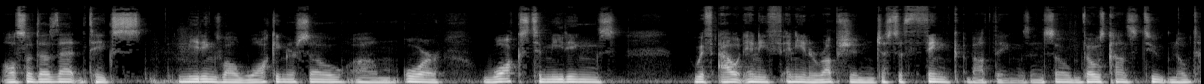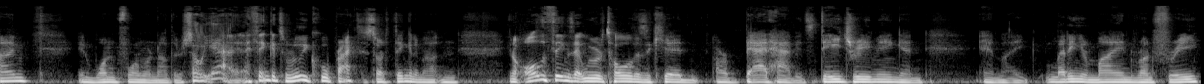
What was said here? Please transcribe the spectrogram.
also does that. and Takes meetings while walking or so, um, or walks to meetings without any any interruption, just to think about things. And so those constitute no time in one form or another. So yeah, I think it's a really cool practice to start thinking about and you know all the things that we were told as a kid are bad habits, daydreaming and and like letting your mind run free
